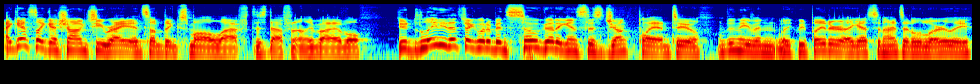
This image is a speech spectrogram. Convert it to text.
I guess like a Shang-Chi right and something small left is definitely viable. Dude, Lady Deathstrike would have been so good against this junk plan, too. didn't even, like, we played her, I guess, in hindsight a little early.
